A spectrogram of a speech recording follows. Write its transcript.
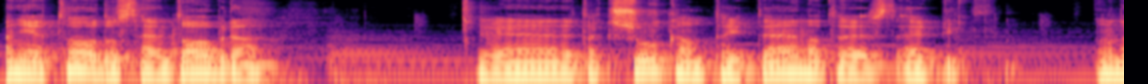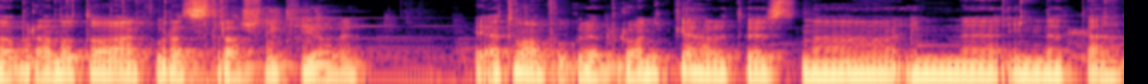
A nie, to dostałem, dobra. Nie, tak szukam tej ten, no to jest epic. No dobra, no to akurat strasznie kijowy. Ja tu mam w ogóle brońkę, ale to jest na inne, inne te.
